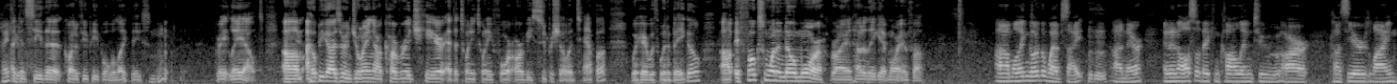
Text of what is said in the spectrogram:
Thank I you. can see that quite a few people will like these. Mm-hmm. Great layout. Um, I hope you guys are enjoying our coverage here at the 2024 RV Super Show in Tampa. We're here with Winnebago. Uh, if folks want to know more, Bryan, how do they get more info? Um, well, they can go to the website Mm-hmm. on there, and then also they can call into our concierge line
